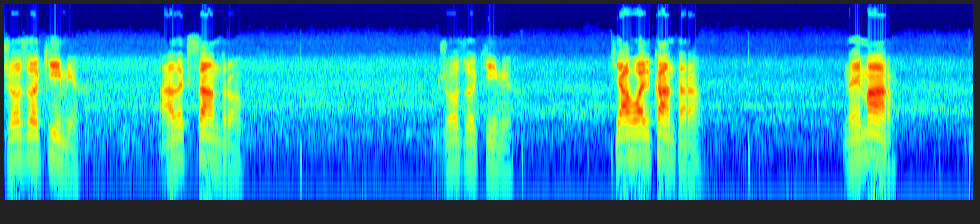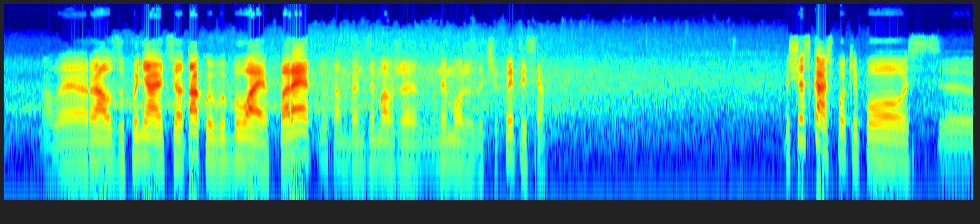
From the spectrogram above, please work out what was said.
Джозо Кіміх. Олександро. Джозо Кіміх. Тяго Алькантара. Неймар. Але Реал зупиняє цю атаку і вибиває вперед. Ну там Бензема вже не може зачепитися. А Що скажеш поки по ось, е,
